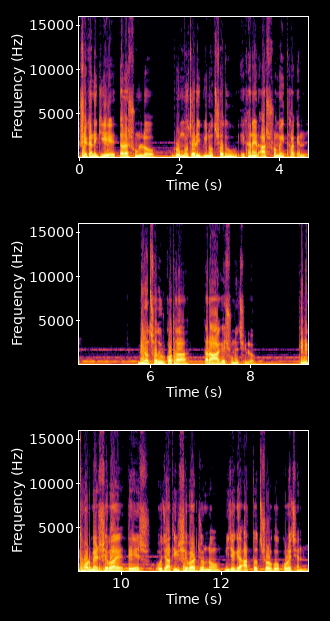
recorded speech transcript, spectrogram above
সেখানে গিয়ে তারা শুনল, ব্রহ্মচারী বিনোদ সাধু এখানের আশ্রমেই থাকেন। বিনোদ সাধুর কথা তারা আগে শুনেছিল। তিনি ধর্মের সেবায় দেশ ও জাতির সেবার জন্য নিজেকে আত্মোৎসর্গ করেছেন।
